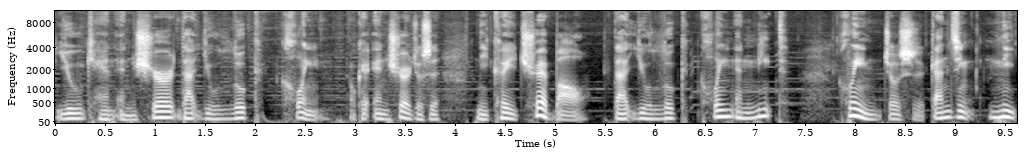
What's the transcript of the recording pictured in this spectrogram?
You can ensure that you look clean. OK，ensure、就是你可以确保 that you look clean and neat. Clean 就是干净，neat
